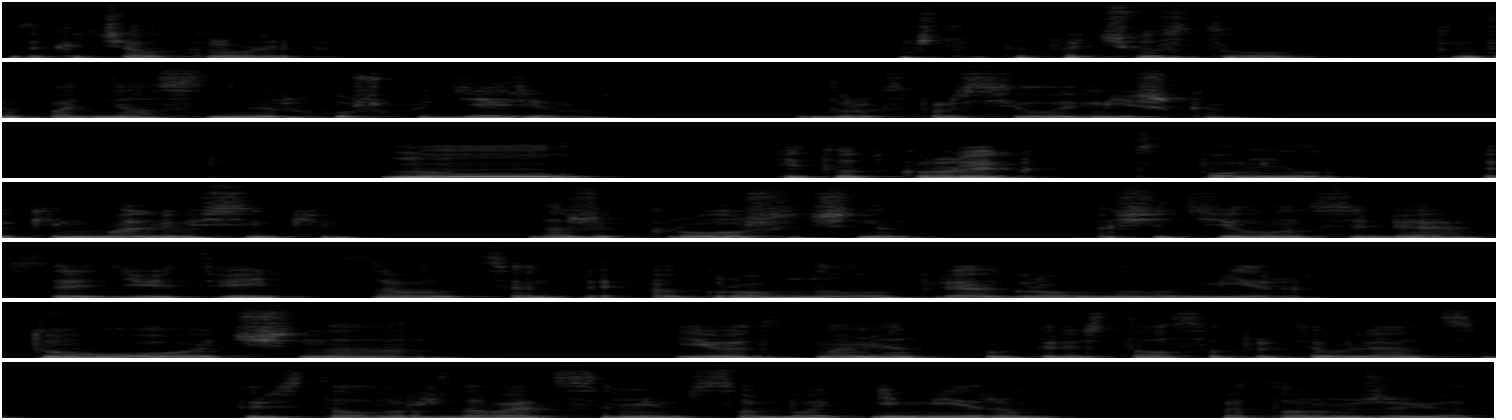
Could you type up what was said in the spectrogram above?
Закричал кролик. А что ты почувствовал, когда поднялся на верхушку дерева? Вдруг спросила Мишка. Ну, и тут кролик вспомнил, каким малюсеньким, даже крошечным, ощутил он себя среди ветвей в самом центре огромного-преогромного мира. Точно! И в этот момент он перестал сопротивляться, перестал враждовать самим собой и миром, в котором живет.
